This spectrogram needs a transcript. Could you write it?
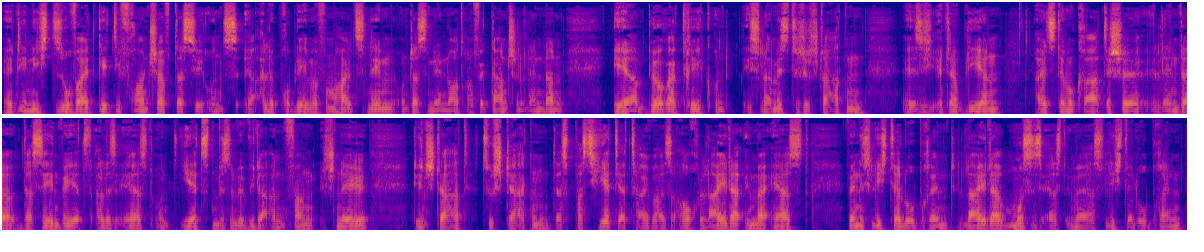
die nicht so weit geht, die Freundschaft, dass sie uns äh, alle Probleme vom Hals nehmen und dass in den nordafrikanischen Ländern eher Bürgerkrieg und islamistische Staaten äh, sich etablieren als demokratische Länder. Das sehen wir jetzt alles erst. Und jetzt müssen wir wieder anfangen, schnell den Staat zu stärken. Das passiert ja teilweise auch. Leider immer erst, wenn es lichterloh brennt. Leider muss es erst immer erst lichterloh brennen,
